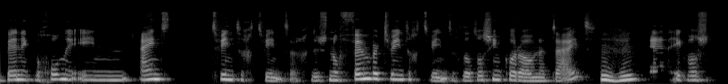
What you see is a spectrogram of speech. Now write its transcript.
ben ik begonnen in eind 2020. Dus november 2020. Dat was in coronatijd. Mhm. En ik was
